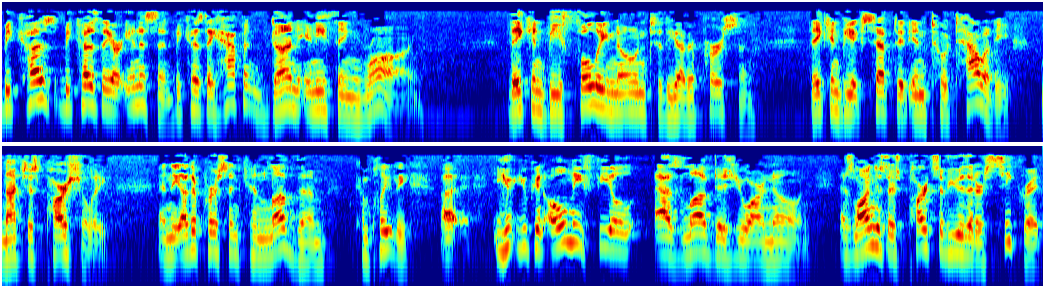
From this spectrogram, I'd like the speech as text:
because, because they are innocent, because they haven't done anything wrong, they can be fully known to the other person. They can be accepted in totality, not just partially. And the other person can love them completely. Uh, you, you can only feel as loved as you are known. As long as there's parts of you that are secret,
